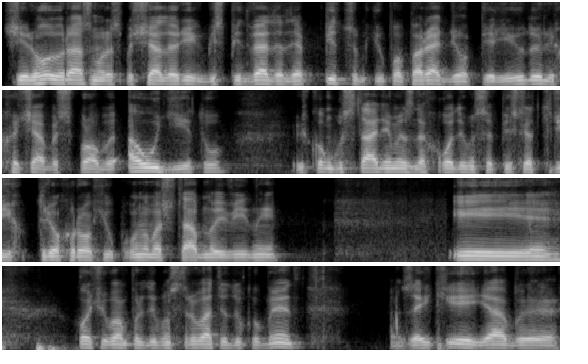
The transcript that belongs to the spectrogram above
В черговий раз ми розпочали рік без підведення підсумків попереднього періоду, хоча б спроби аудіту, в якому стані ми знаходимося після трьох, трьох років повномасштабної війни. І хочу вам продемонструвати документ, за який я би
